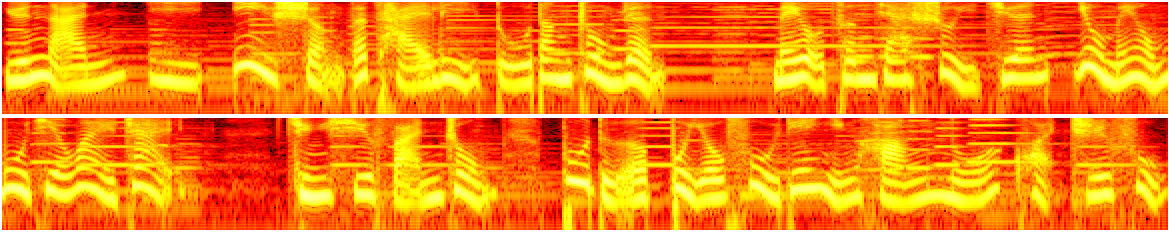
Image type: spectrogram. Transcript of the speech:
云南以一省的财力独当重任，没有增加税捐，又没有募借外债，军需繁重，不得不由富滇银行挪款支付。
